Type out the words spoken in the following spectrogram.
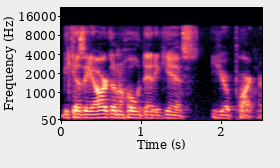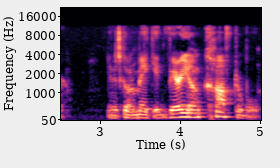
because they are going to hold that against your partner. And it's going to make it very uncomfortable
